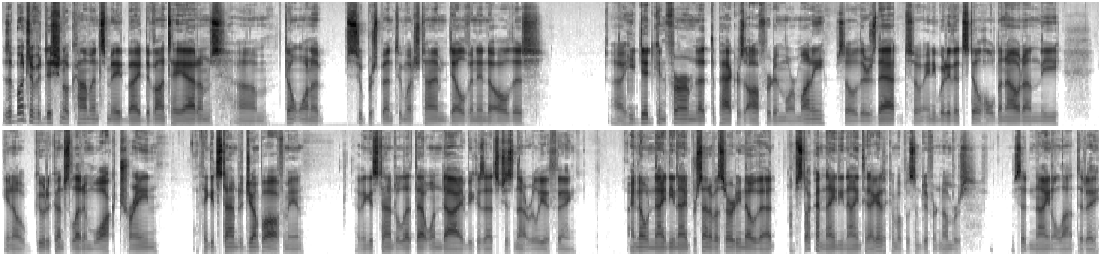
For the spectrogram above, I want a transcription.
There's a bunch of additional comments made by Davante Adams. Um, don't want to super spend too much time delving into all this. Uh, he did confirm that the Packers offered him more money, so there's that. So anybody that's still holding out on the, you know, Gutekunst let him walk train, I think it's time to jump off, man. I think it's time to let that one die because that's just not really a thing. I know 99% of us already know that. I'm stuck on 99 today. I got to come up with some different numbers. I said 9 a lot today.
